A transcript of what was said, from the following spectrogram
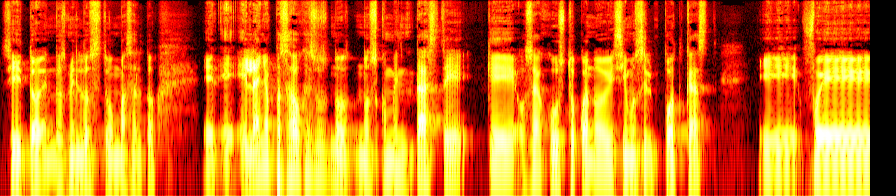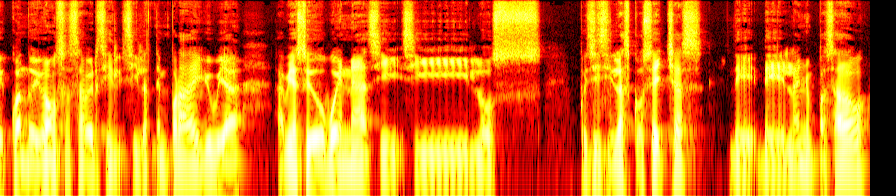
sí, en 2012 estuvo más alto. El, año pasado, Jesús, nos comentaste que, o sea, justo cuando hicimos el podcast, eh, fue cuando íbamos a saber si, si, la temporada de lluvia había sido buena, si, si los, pues sí, si las cosechas del de, año pasado,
